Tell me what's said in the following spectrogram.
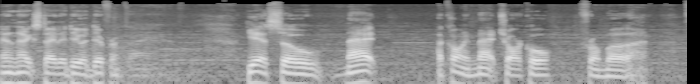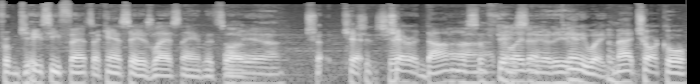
and the next day they do a different thing. Yeah. So Matt, I call him Matt Charcoal from uh, from JC Fence. I can't say his last name. It's uh, Oh yeah, Ch- Ch- Ch- Ch- Charadonna uh, or some I shit can't like that. Anyway, Matt Charcoal.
